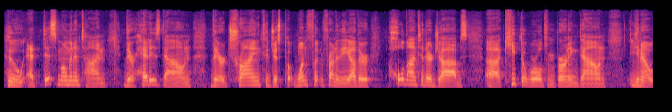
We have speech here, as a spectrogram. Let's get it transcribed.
who, at this moment in time, their head is down, they're trying to just put one foot in front of the other, hold on to their jobs, uh, keep the world from burning down, you know,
